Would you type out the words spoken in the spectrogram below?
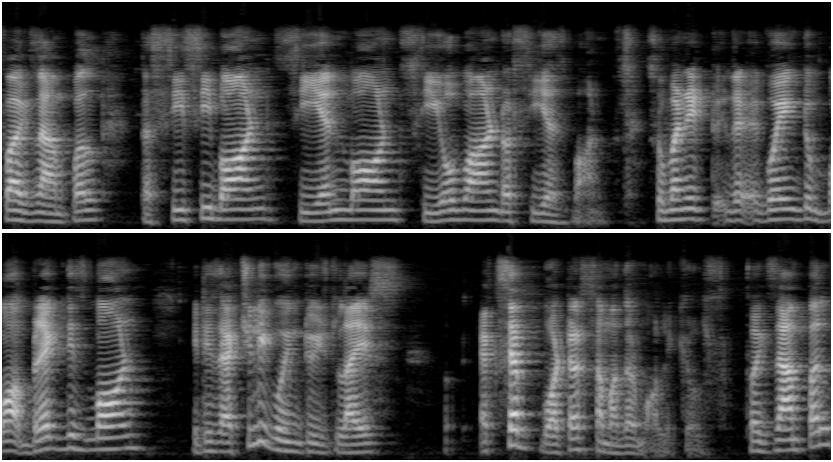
For example, the CC bond, CN bond, CO bond or CS bond. So, when it going to break this bond, it is actually going to utilize except water some other molecules. For example,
